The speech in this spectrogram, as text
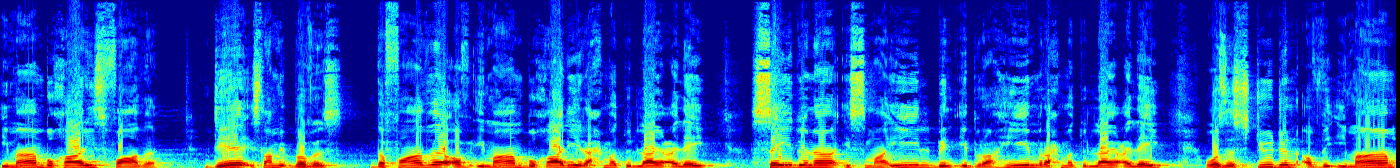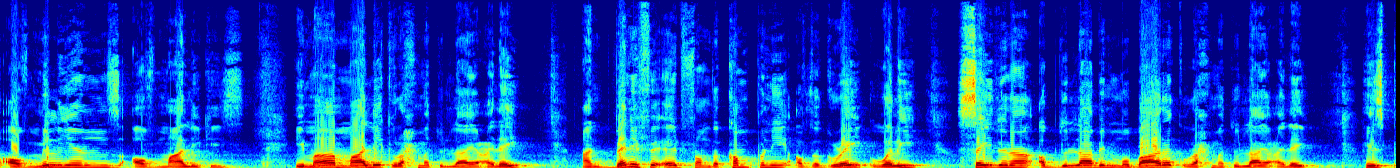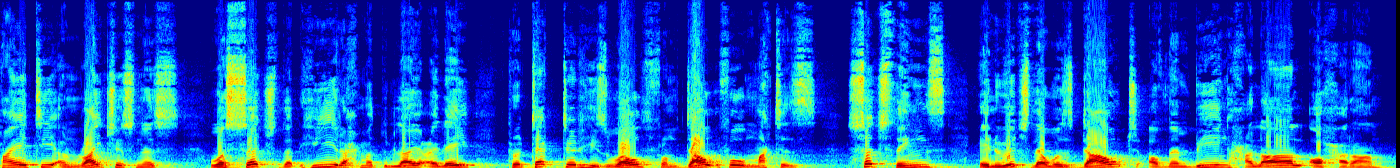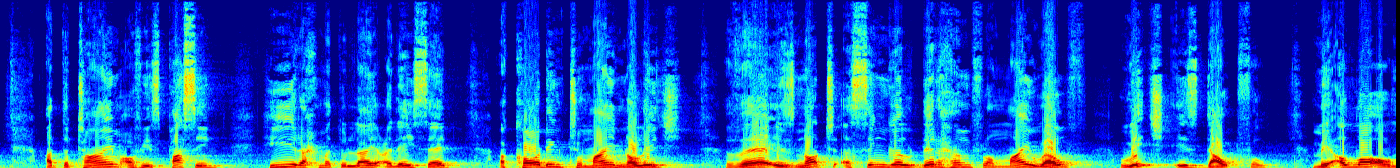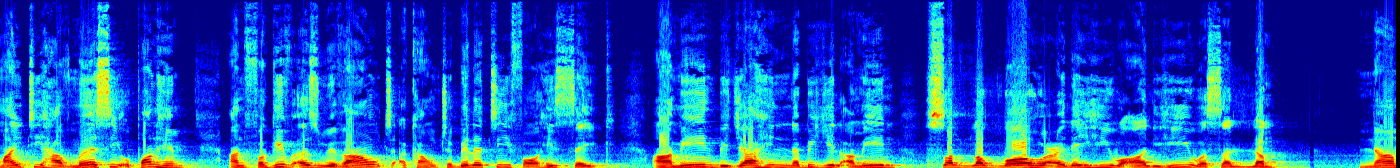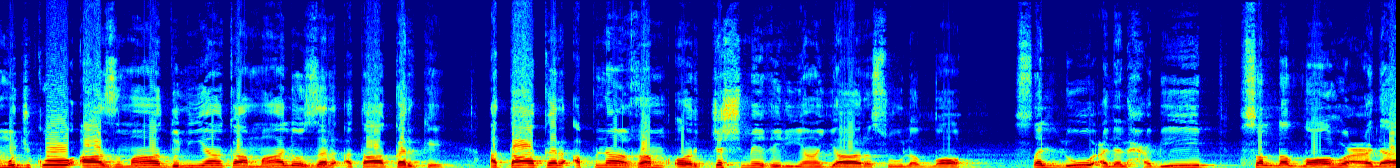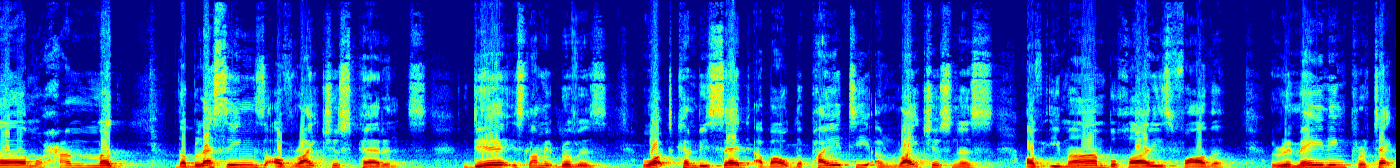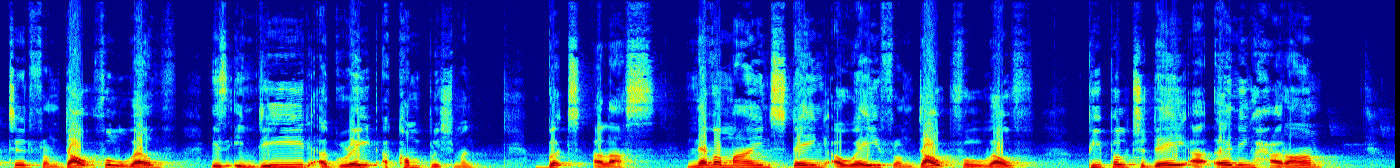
Imam Bukhari's father, dear Islamic brothers, the father of Imam Bukhari rahmatullahi alayh, Sayyiduna Ismail bin Ibrahim rahmatullahi alayh was a student of the Imam of millions of Malikis. Imam Malik rahmatullahi alayh and benefited from the company of the great wali Sayyidina Abdullah bin Mubarak rahmatullahi alayh. His piety and righteousness was such that he rahmatullahi alayh protected his wealth from doubtful matters, such things in which there was doubt of them being halal or haram. At the time of his passing, he rahmatullahi said, According to my knowledge, there is not a single dirham from my wealth which is doubtful. May Allah Almighty have mercy upon him and forgive us without accountability for his sake. Ameen bijahin nabiyil ameen sallallahu alayhi wa alihi wa sallam. ना मुझको आजमा दुनिया का मालो ज़र अता करके अता कर अपना गम और चश्म गिरियाँ या रसूल अल्लाह सल्लु अलल हबीब सल्लल्लाहु अला Muhammad the blessings of righteous parents dear islamic brothers what can be said about the piety and righteousness of imam bukhari's father remaining protected from doubtful wealth is indeed a great accomplishment. But alas, never mind staying away from doubtful wealth. People today are earning haram.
